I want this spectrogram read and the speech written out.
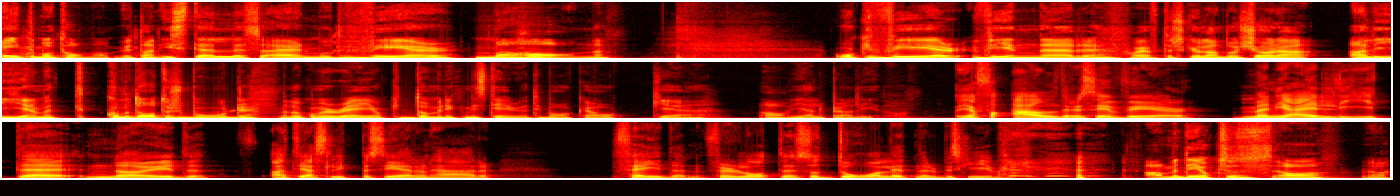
är inte mot honom, utan istället så är den mot Veer Mahan. Och Veer vinner och efter skulle han då köra Ali genom ett kommentatorsbord, men då kommer Ray och Dominic Mysterio tillbaka och eh, ja, hjälper Ali. Då. Jag får aldrig se Veer, men jag är lite nöjd att jag slipper se den här fejden, för det låter så dåligt när du beskriver. Ja, men det är också... Ja, ja.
